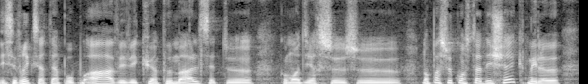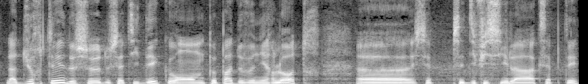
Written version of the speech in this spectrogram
Et c'est vrai que certains Popa avaient vécu un peu mal cette, comment dire, ce, non pas ce constat d'échec, mais la dureté de, ce, de cette idée qu'on ne peut pas devenir l'autre. Euh, c'est difficile à accepter.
